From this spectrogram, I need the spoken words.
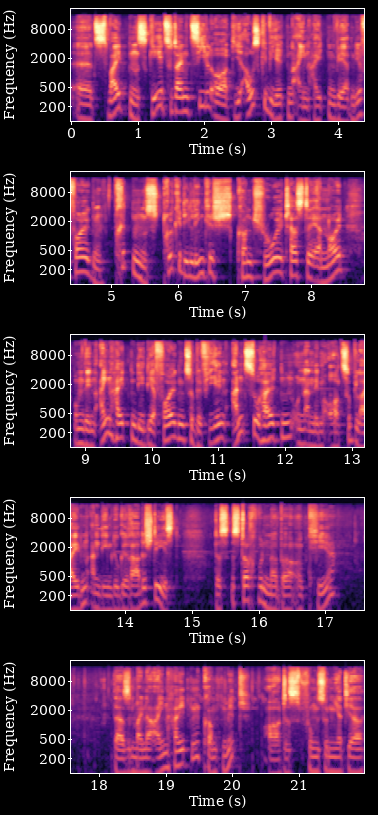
Äh, zweitens, gehe zu deinem Zielort. Die ausgewählten Einheiten werden dir folgen. Drittens, drücke die linke Control-Taste erneut, um den Einheiten, die dir folgen, zu befehlen, anzuhalten und an dem Ort zu bleiben, an dem du gerade stehst. Das ist doch wunderbar. Okay. Da sind meine Einheiten. Kommt mit. Oh, das funktioniert ja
